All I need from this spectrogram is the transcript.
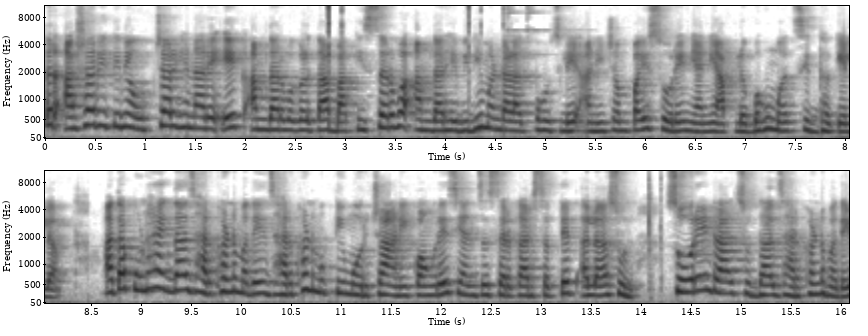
तर अशा रीतीने उपचार घेणारे एक आमदार वगळता बाकी सर्व आमदार हे विधिमंडळात पोहोचले आणि चंपाई सोरेन यांनी आपलं बहुमत सिद्ध केलं. आता पुन्हा एकदा झारखंडमध्ये झारखंड मुक्ती मोर्चा आणि काँग्रेस यांचं सरकार सत्तेत आलं असून सोरेन राज सुद्धा झारखंडमध्ये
